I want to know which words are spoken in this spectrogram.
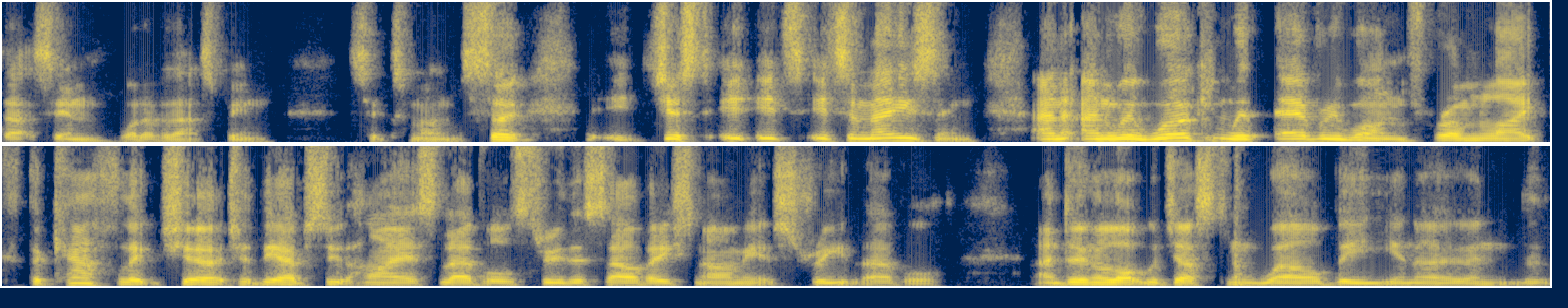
That's in whatever that's been six months. So it just, it, it's, it's amazing. And, and we're working with everyone from like the Catholic Church at the absolute highest levels through the Salvation Army at street level and doing a lot with Justin Welby, you know, and the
